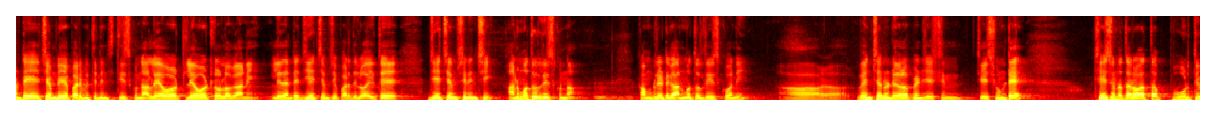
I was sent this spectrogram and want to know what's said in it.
అంటే హెచ్ఎండిఏ పరిమితి నుంచి తీసుకున్న లేఅవుట్ లేఅవుట్లలో కానీ లేదంటే జిహెచ్ఎంసీ పరిధిలో అయితే జిహెచ్ఎంసీ నుంచి అనుమతులు తీసుకున్న కంప్లీట్గా అనుమతులు తీసుకొని వెంచర్ను డెవలప్మెంట్ చేసి చేసి ఉంటే చేసిన తర్వాత పూర్తి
